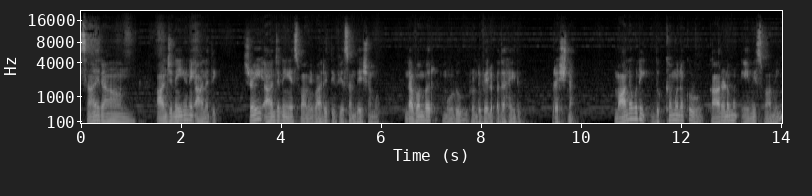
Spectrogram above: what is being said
సాయిరామ్. ఆంజనేయుని ఆనతి. శ్రీ ఆంజనేయ స్వామి వారి దివ్య సందేశము. నవంబర్ మూడు రెండు వేల పదహైదు. ప్రశ్న. మానవుని దుఃఖమునకు కారణము ఏమి స్వామి?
